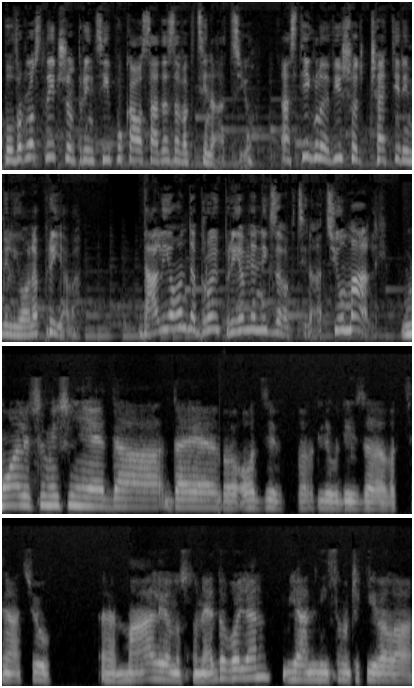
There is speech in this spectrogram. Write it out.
po vrlo sličnom principu kao sada za vakcinaciju, a stiglo je više od 4 miliona prijava. Da li je onda broj prijavljenih za vakcinaciju mali? Moje lično mišljenje je da, da je odziv ljudi za vakcinaciju e, mali, odnosno nedovoljan. Ja nisam očekivala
